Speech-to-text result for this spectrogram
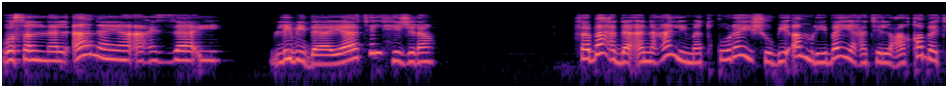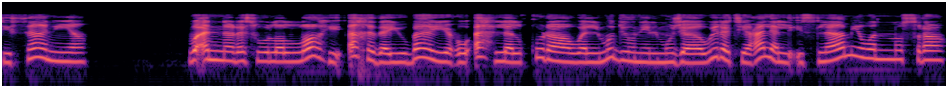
وصلنا الآن يا أعزائي لبدايات الهجرة. فبعد أن علمت قريش بأمر بيعة العقبة الثانية وأن رسول الله أخذ يبايع أهل القرى والمدن المجاورة على الإسلام والنصرة.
